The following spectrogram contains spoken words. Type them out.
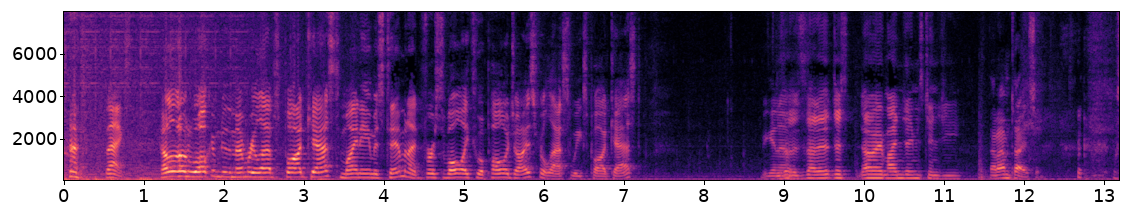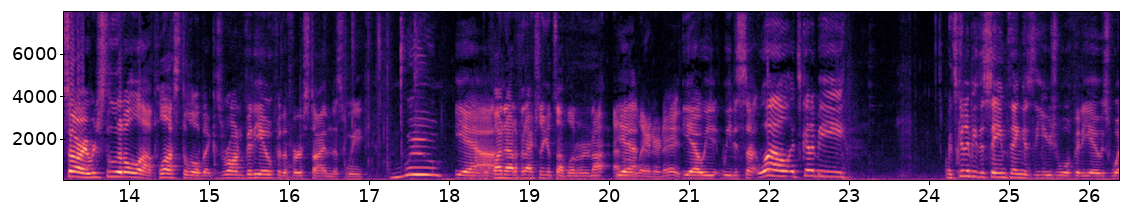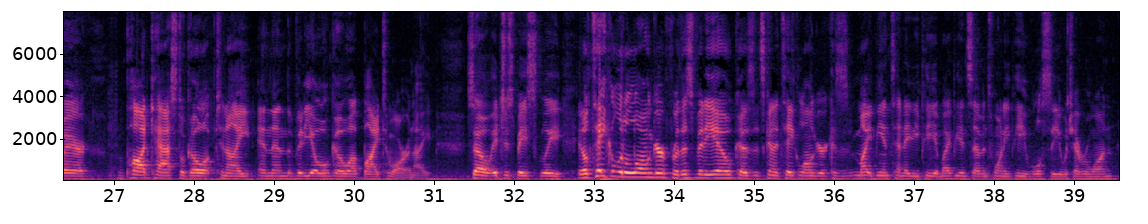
Thanks. Hello and welcome to the Memory Labs podcast. My name is Tim, and I'd first of all like to apologize for last week's podcast. You're So gonna, is that it? Just all right. My name's Gingy. And I'm Tyson. sorry, we're just a little uh, plussed a little bit because we're on video for the first time this week. Woo! Yeah, We'll find out if it actually gets uploaded or not at Yeah. a later date. yeah, we we decide. Well, it's gonna be it's gonna be the same thing as the usual videos where the podcast will go up tonight and then the video will go up by tomorrow night. So it just basically it'll take a little longer for this video because it's gonna take longer because it might be in 1080p, it might be in 720p. We'll see whichever one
